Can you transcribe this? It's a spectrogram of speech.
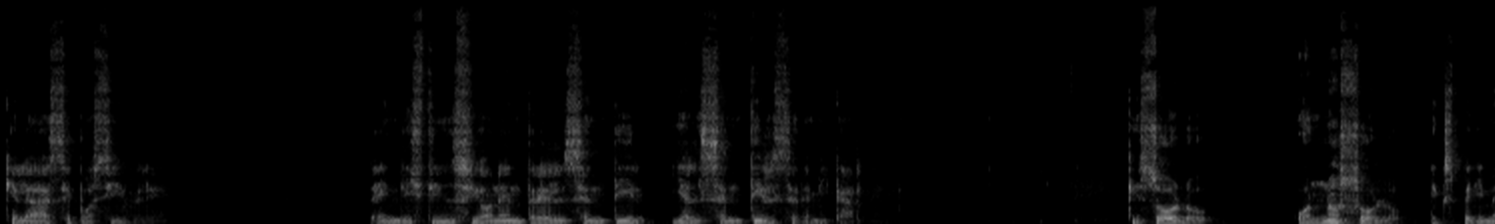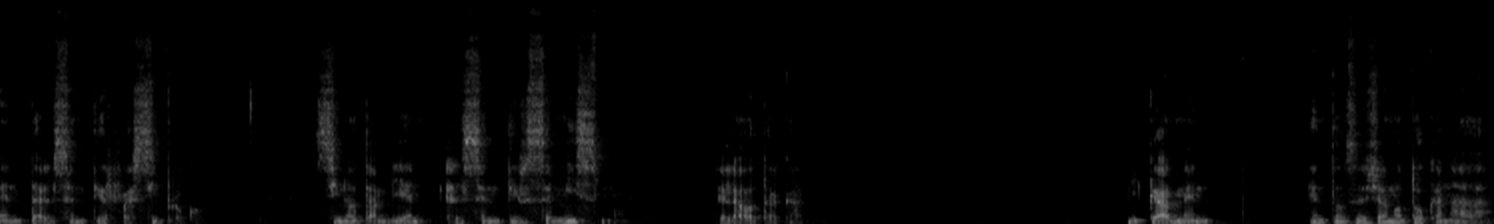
que la hace posible, la indistinción entre el sentir y el sentirse de mi carne, que solo o no solo experimenta el sentir recíproco, sino también el sentirse mismo de la otra carne. Mi carne entonces ya no toca nada,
